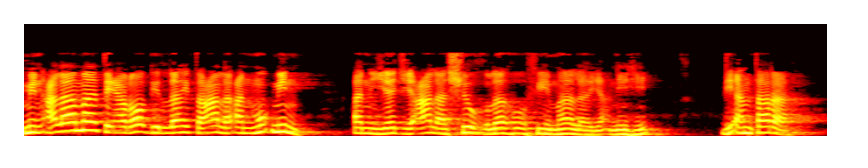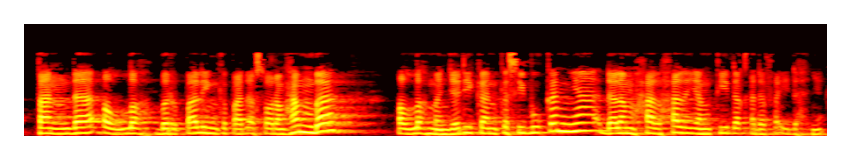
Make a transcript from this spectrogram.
"Min i'radillah ta'ala an mu'min an yaj'ala syughlahu fi ma la ya'nihi." Di antara tanda Allah berpaling kepada seorang hamba, Allah menjadikan kesibukannya dalam hal-hal yang tidak ada faidahnya.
